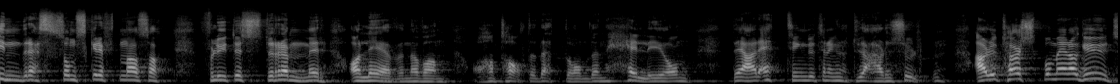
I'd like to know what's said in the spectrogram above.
indre, som Skriften har sagt, flyter strømmer av levende vann. Og han talte dette om Den hellige ånd. Det er ett ting du trenger. Du, er du sulten? Er du tørst på mer av Gud?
